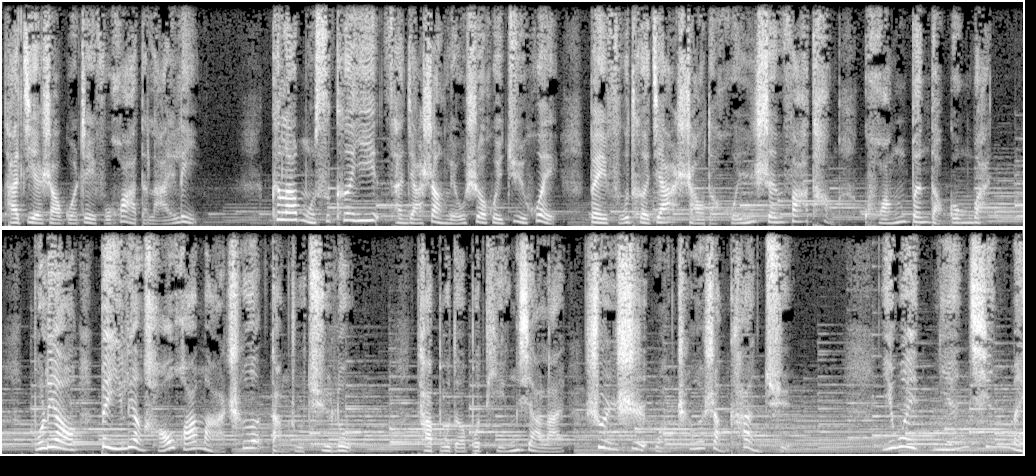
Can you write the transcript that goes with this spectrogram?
他介绍过这幅画的来历。克拉姆斯科伊参加上流社会聚会，被伏特加烧得浑身发烫，狂奔到宫外，不料被一辆豪华马车挡住去路，他不得不停下来，顺势往车上看去。一位年轻美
